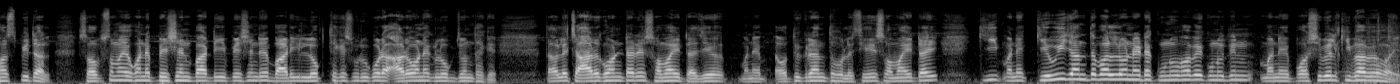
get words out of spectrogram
হসপিটাল সবসময় ওখানে পেশেন্ট পার্টি পেশেন্টের বাড়ির লোক থেকে শুরু করে আরও অনেক লোকজন থাকে। তাহলে চার ঘণ্টার সময়টা যে মানে অতিক্রান্ত হলে, সেই সময়টাই কি মানে কেউই জানতে পারল না এটা কোনোভাবে কোনো দিন মানে পসিবল কীভাবে হয়।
